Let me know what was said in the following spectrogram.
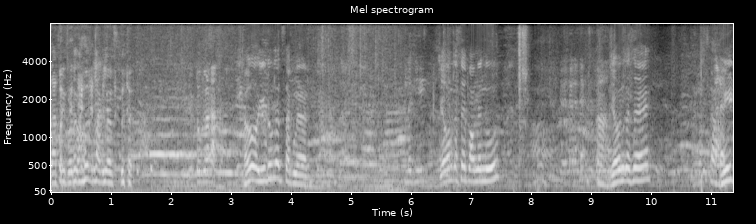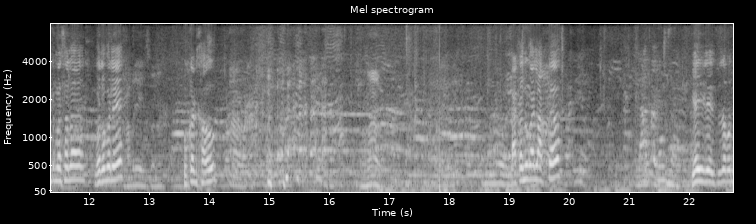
रात्री थोडं राहावंच लागलं असतं. हो युट्यूबलाच टाकणार. जेवण कसं आहे पाहुण्यांनू? जेवण कसं आहे? मीठ मसाला बरोबर आहे? फुकट खाऊ? काकानू काय लागतं? येईल तुझा पण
